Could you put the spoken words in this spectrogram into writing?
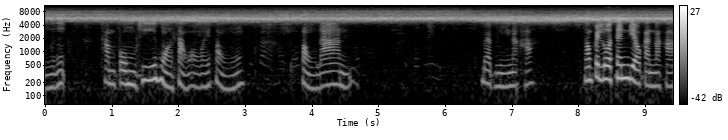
นี้ทำปมที่หัวเสาเอาไว้สองสองด้าน แบบนี้นะคะ ต้องเป็นลวดเส้นเดียวกันนะคะ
